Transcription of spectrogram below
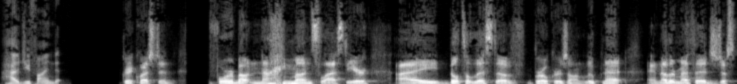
How'd you find it? Great question. For about nine months last year, I built a list of brokers on LoopNet and other methods, just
